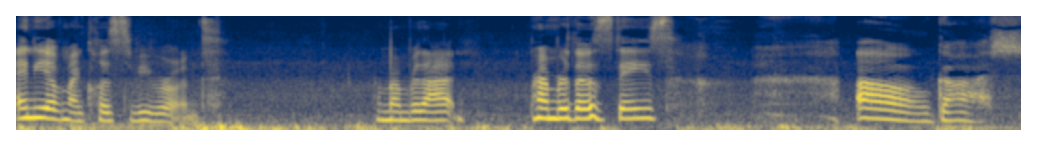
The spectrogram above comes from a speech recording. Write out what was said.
any of my clothes to be ruined. Remember that? Remember those days? Oh gosh.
